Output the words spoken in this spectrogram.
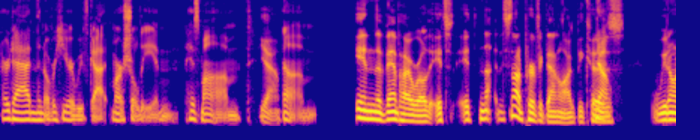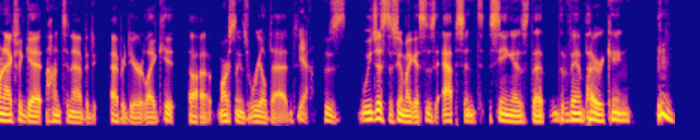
her dad, and then over here we've got Marshall Lee and his mom. Yeah. Um, In the vampire world, it's it's not it's not a perfect analog because we don't actually get Hunson Abed- Abadeer like hit uh Marceline's real dad. Yeah. Who's we just assume I guess is absent, seeing as that the vampire king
